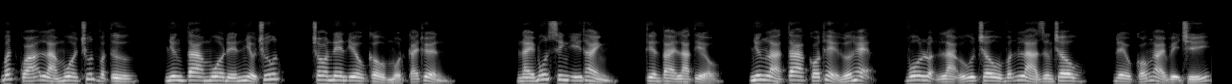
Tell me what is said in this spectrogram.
bất quá là mua chút vật tư, nhưng ta mua đến nhiều chút, cho nên yêu cầu một cái thuyền. Này bút sinh ý thành, tiền tài là tiểu, nhưng là ta có thể hứa hẹn, vô luận là ưu châu vẫn là Dương Châu, đều có ngài vị trí.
